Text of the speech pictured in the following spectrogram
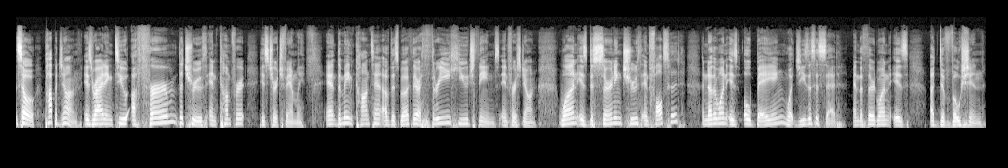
So, Papa John is writing to affirm the truth and comfort his church family. And the main content of this book, there are three huge themes in First John. One is discerning truth and falsehood, another one is obeying what Jesus has said, and the third one is a devotion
